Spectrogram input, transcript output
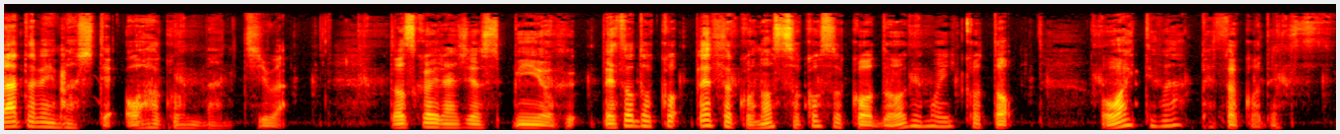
改めましておはこんばんちは。ドスコイラジオスピンオフ。ペソドコペソコのそこそこどうでもいいこと。お相手はペソコです。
